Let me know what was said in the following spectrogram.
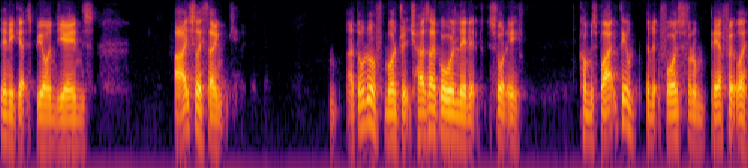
Then he gets beyond Jenz. I actually think I don't know if Modric has a goal and then it sort of comes back to him and it falls for him perfectly.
